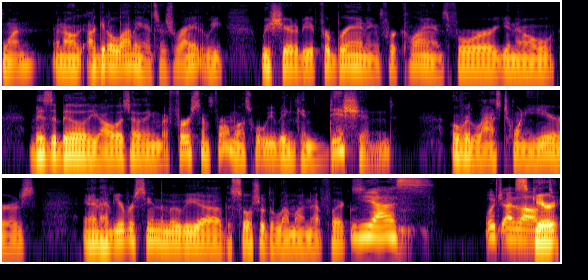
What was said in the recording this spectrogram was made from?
one, and I'll I'll get a lot of answers. Right? We we share to be for branding, for clients, for you know visibility, all those other things. But first and foremost, what we've been conditioned over the last twenty years. And have you ever seen the movie uh, The Social Dilemma on Netflix? Yes. Which I love. scared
